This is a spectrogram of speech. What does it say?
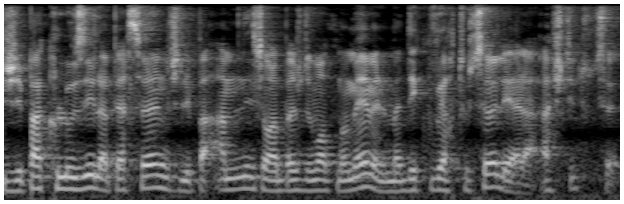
j'ai pas closé la personne, je l'ai pas amené sur la page de vente moi-même, elle m'a découvert tout seul et elle a acheté toute seule.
